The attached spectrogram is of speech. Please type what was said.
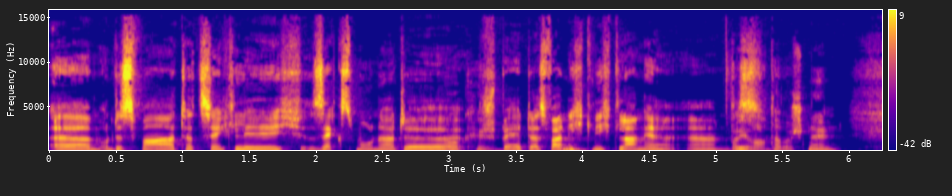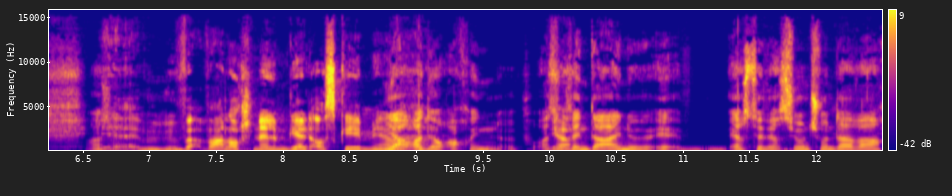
Ähm, und es war tatsächlich sechs Monate Okay. später. Es war nicht, nicht lange. Ähm, Oh, ihr wart aber schnell. Also, wa- waren auch schnell im Geld ausgeben, ja. ja, oder auch in, also Ja. wenn da eine äh, erste Version schon da war,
